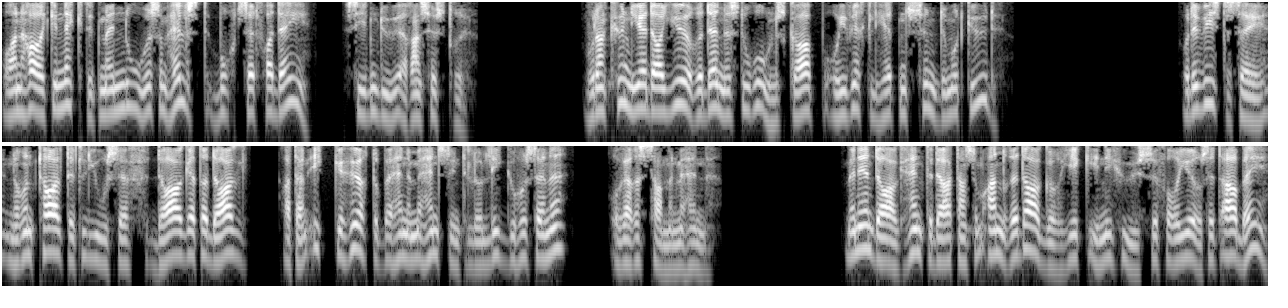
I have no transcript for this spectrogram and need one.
og han har ikke nektet meg noe som helst bortsett fra deg, siden du er hans hustru. Hvordan kunne jeg da gjøre denne store ondskap og i virkeligheten synde mot Gud? Og det viste seg, når hun talte til Josef dag etter dag, at han ikke hørte på henne med hensyn til å ligge hos henne og være sammen med henne. Men en dag hendte det at han som andre dager gikk inn i huset for å gjøre sitt arbeid,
